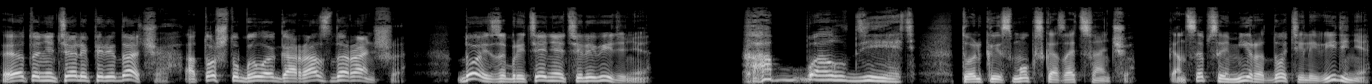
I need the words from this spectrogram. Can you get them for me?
«Это не телепередача, а то, что было гораздо раньше, до изобретения телевидения. «Обалдеть!» — только и смог сказать Санчо. Концепция мира до телевидения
